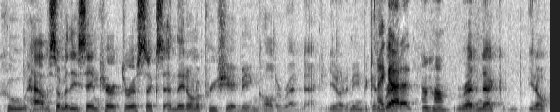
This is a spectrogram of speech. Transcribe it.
who have some of these same characteristics and they don't appreciate being called a redneck. You know what I mean? Because I got it. Uh huh. redneck, you know,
